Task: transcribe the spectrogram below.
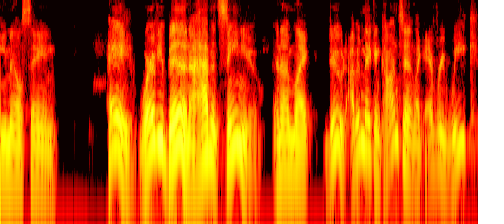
emails saying hey, where have you been? I haven't seen you. And I'm like, dude, I've been making content like every week.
